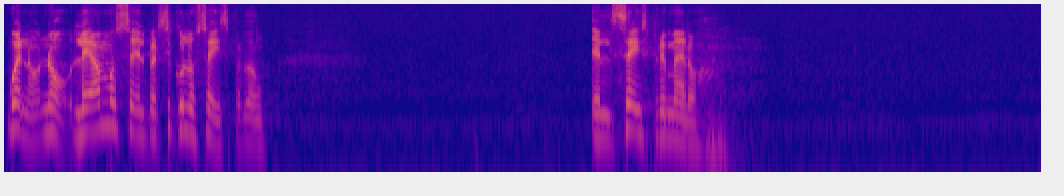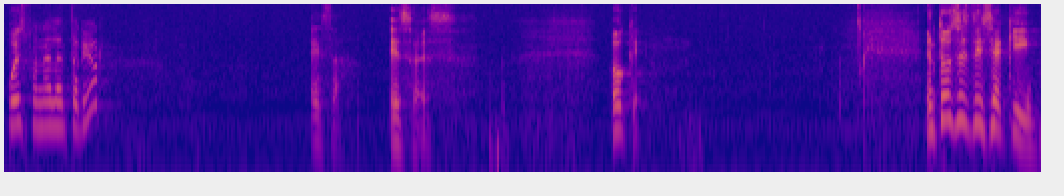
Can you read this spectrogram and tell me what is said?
bueno, no, leamos el versículo 6, perdón. El 6 primero. ¿Puedes poner el anterior? Esa, esa es. Ok. Entonces dice aquí,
